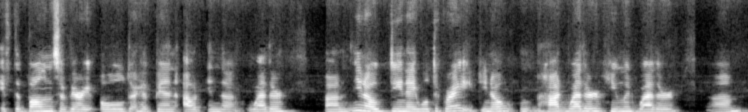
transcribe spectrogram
if the bones are very old or have been out in the weather, um, you know, DNA will degrade. You know, hot weather, humid weather. Um,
